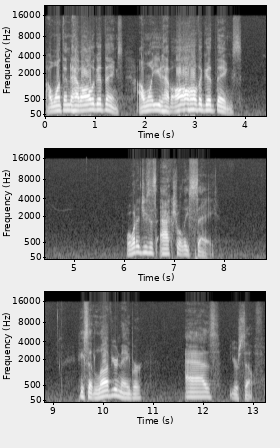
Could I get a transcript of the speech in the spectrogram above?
I want them to have all the good things. I want you to have all the good things. Well, what did Jesus actually say? He said, Love your neighbor as yourself.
